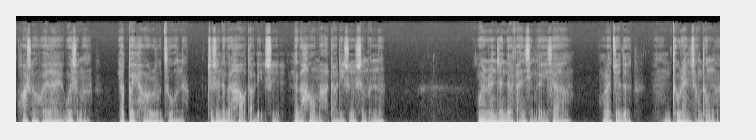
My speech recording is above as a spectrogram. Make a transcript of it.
话说回来，为什么要对号入座呢？就是那个号到底是？那个号码到底是什么呢？我很认真的反省了一下，后来觉得突然想通了。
